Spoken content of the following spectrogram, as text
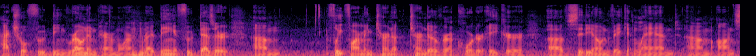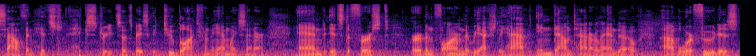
actual food being grown in Parramore, right? Being a food desert. Um, Fleet Farming turn, turned over a quarter acre of city-owned vacant land um, on South and Hicks, Hicks Street. So it's basically two blocks from the Amway Center, and it's the first urban farm that we actually have in downtown Orlando, um, where food is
